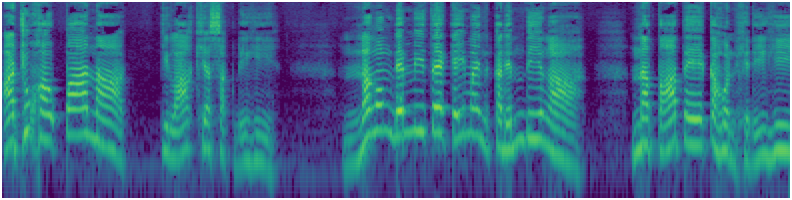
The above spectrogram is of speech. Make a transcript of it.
athu khau pa na kila khia sak ding hi. Nangong dem mi te keimain kadem dinga na ta te ka hon kheding hi.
